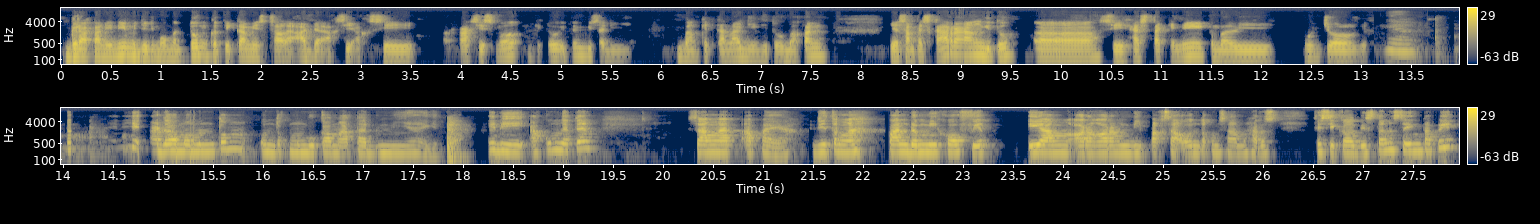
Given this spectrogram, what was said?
gerakan ini menjadi momentum ketika misalnya ada aksi-aksi rasisme gitu itu bisa di dibangkitkan lagi gitu. Bahkan ya sampai sekarang gitu uh, si hashtag ini kembali muncul gitu. Ya. Ini adalah momentum untuk membuka mata dunia gitu. Jadi aku melihatnya sangat apa ya di tengah pandemi COVID yang orang-orang dipaksa untuk misalnya harus physical distancing, tapi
